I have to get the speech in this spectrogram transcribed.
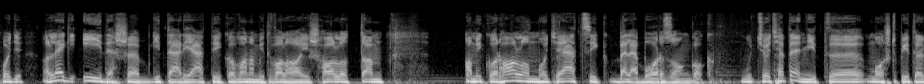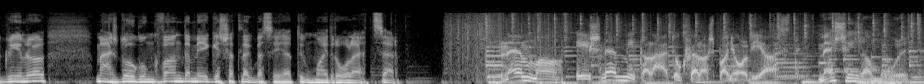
hogy a legédesebb gitárjátéka van, amit valaha is hallottam, amikor hallom, hogy játszik, beleborzongok. Úgyhogy hát ennyit most Peter Greenről. Más dolgunk van, de még esetleg beszélhetünk majd róla egyszer. Nem ma, és nem mi találtuk fel a spanyol viaszt. Mesél a múlt.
